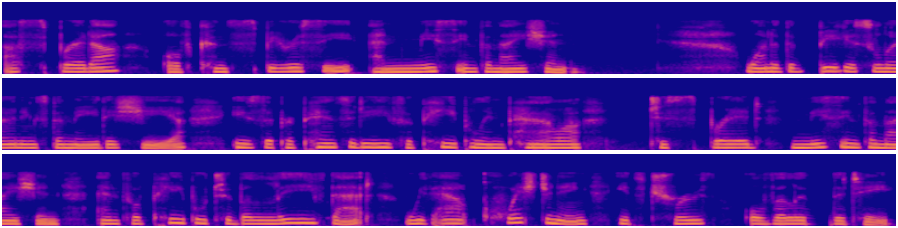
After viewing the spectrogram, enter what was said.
a spreader of conspiracy and misinformation. One of the biggest learnings for me this year is the propensity for people in power to spread misinformation and for people to believe that without questioning its truth or validity.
